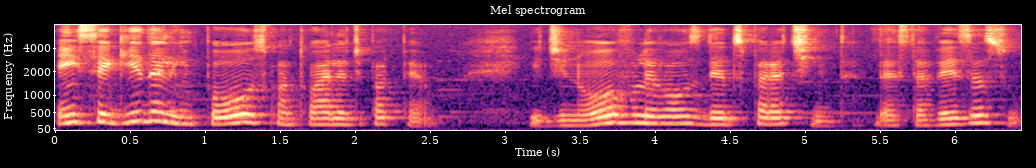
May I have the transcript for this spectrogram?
Em seguida, limpou-os com a toalha de papel e de novo levou os dedos para a tinta, desta vez azul.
